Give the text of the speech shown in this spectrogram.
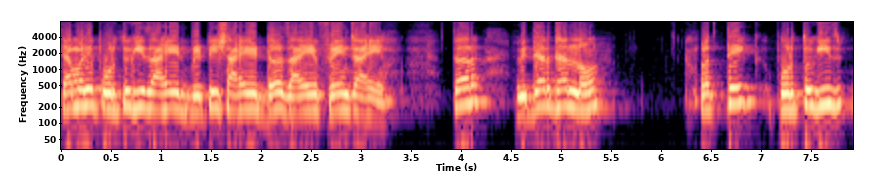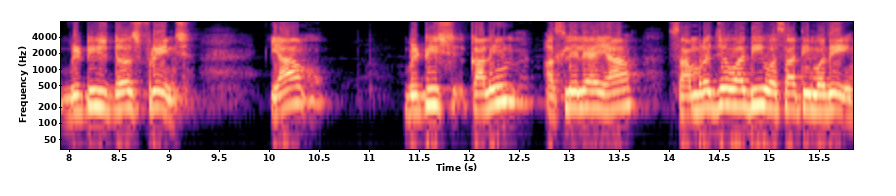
त्यामध्ये पोर्तुगीज आहेत ब्रिटिश आहे डज आहे फ्रेंच आहे. तर विद्यार्थ्यांनो प्रत्येक पोर्तुगीज ब्रिटिश डच फ्रेंच या ब्रिटिशकालीन असलेल्या ह्या साम्राज्यवादी वसाहतीमध्ये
